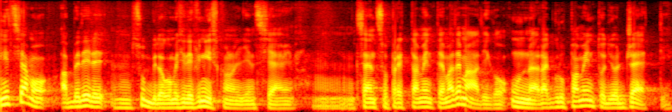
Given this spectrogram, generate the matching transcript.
Iniziamo a vedere mm, subito come si definiscono gli insiemi. Mm, in senso prettamente matematico, un raggruppamento di oggetti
